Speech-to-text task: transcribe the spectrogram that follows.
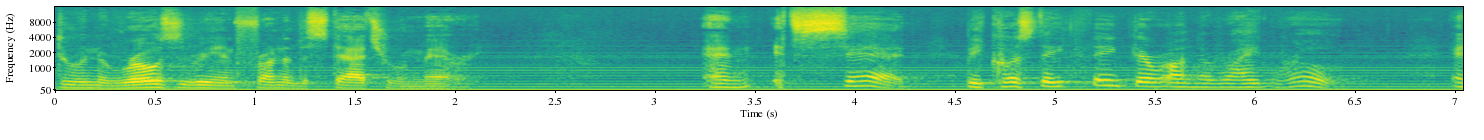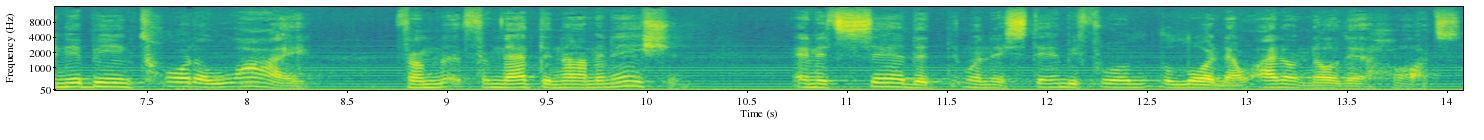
doing the rosary in front of the statue of Mary. And it's sad because they think they're on the right road and they're being taught a lie from, from that denomination. And it's sad that when they stand before the Lord, now I don't know their hearts,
